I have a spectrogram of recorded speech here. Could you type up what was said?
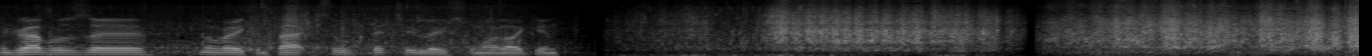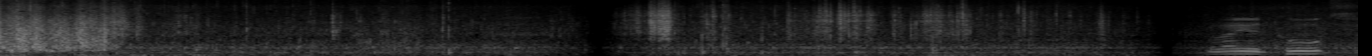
The gravel's uh, not very compact, all a bit too loose for my liking. layered quartz.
